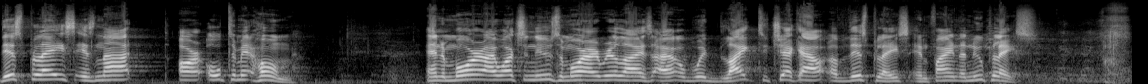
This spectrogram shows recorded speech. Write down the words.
This place is not our ultimate home. And the more I watch the news, the more I realize I would like to check out of this place and find a new place.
